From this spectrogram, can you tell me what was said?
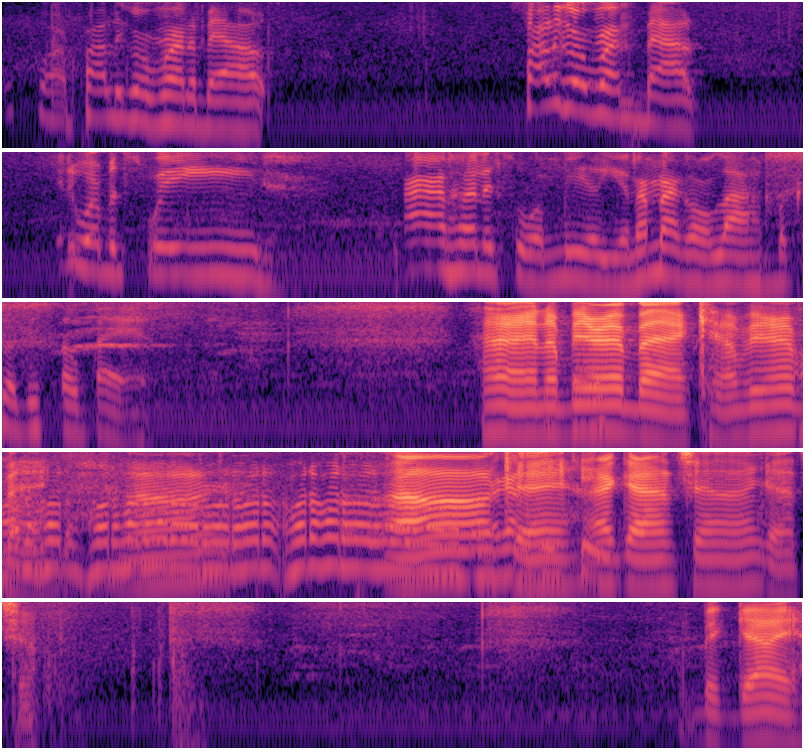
this car probably gonna run about. It's probably gonna run about anywhere between 900 to a million. I'm not gonna lie because it's so fast. All right, I'll be right back. I'll be right back. Hold on, hold on, hold on, hold on, hold on, hold on. Oh, okay, I got you. I got you. Big guy.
